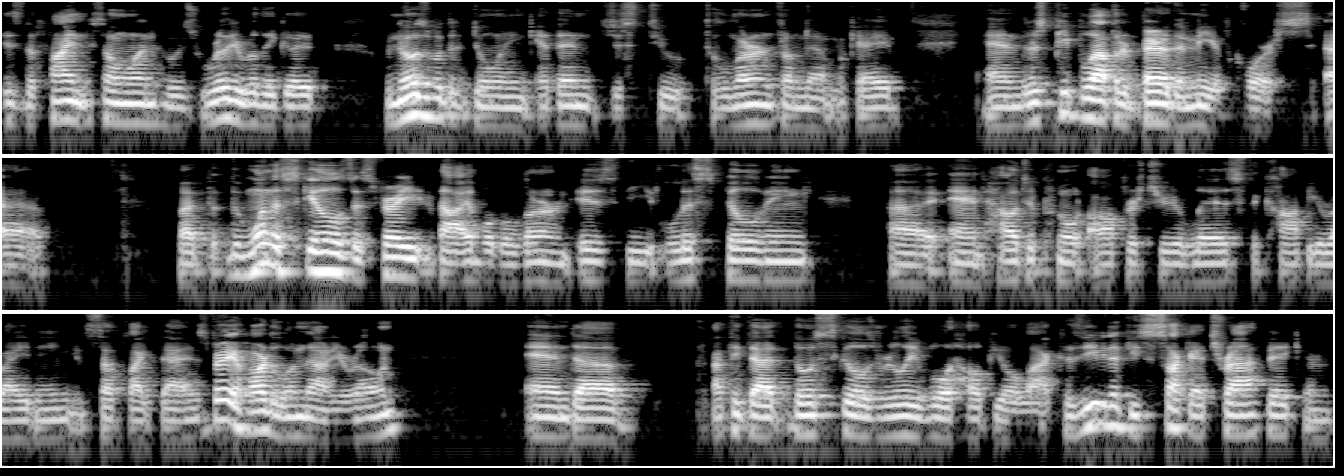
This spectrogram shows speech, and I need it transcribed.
is to find someone who's really really good, who knows what they're doing, and then just to to learn from them. Okay, and there's people out there better than me, of course. Uh, but the, the, one of the skills that's very valuable to learn is the list building uh, and how to promote offers to your list, the copywriting and stuff like that. It's very hard to learn that on your own. And uh, I think that those skills really will help you a lot because even if you suck at traffic and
